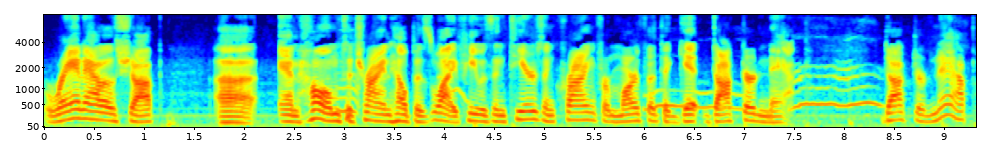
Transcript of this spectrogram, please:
ran out of the shop uh, and home to try and help his wife. He was in tears and crying for Martha to get Doctor Knapp. Doctor Knapp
